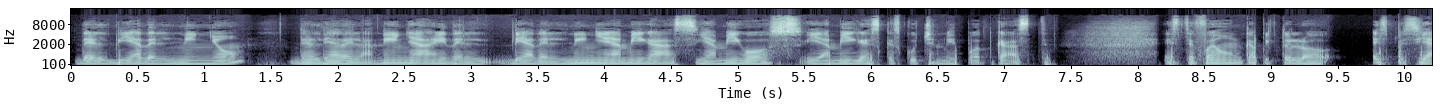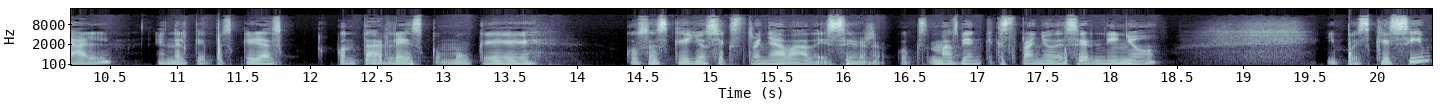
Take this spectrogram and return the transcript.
del Día del Niño, del Día de la Niña y del Día del Niño, amigas y amigos y amigues que escuchen mi podcast. Este fue un capítulo especial en el que pues quería contarles como que cosas que yo se extrañaba de ser, más bien que extraño de ser niño. Y pues que sí,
